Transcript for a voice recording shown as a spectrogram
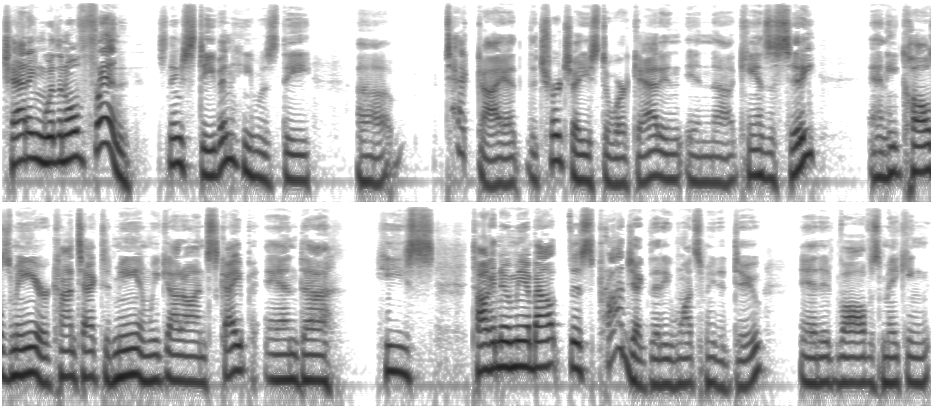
chatting with an old friend his name's Steven. He was the uh, tech guy at the church I used to work at in in uh, Kansas City, and he calls me or contacted me, and we got on Skype, and uh, he's talking to me about this project that he wants me to do. It involves making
